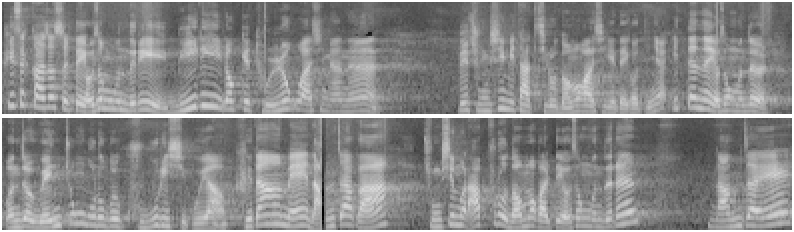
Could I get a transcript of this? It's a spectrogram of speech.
휘스크 하셨을 때 여성분들이 미리 이렇게 돌려고 하시면은 내 중심이 다 뒤로 넘어가시게 되거든요. 이때는 여성분들 먼저 왼쪽 무릎을 구부리시고요. 그 다음에 남자가 중심을 앞으로 넘어갈 때 여성분들은 남자의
